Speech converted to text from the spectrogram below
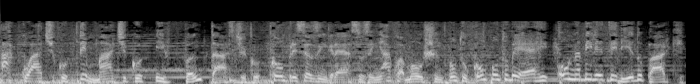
aquático, temático e fantástico. Compre seus ingressos em aquamotion.com.br ou na bilheteria do parque.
